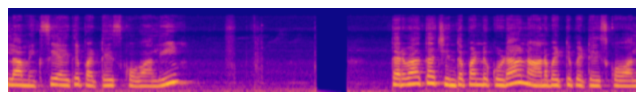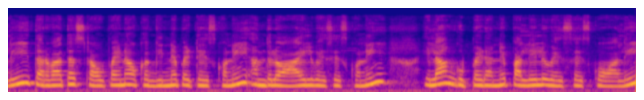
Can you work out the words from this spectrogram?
ఇలా మిక్సీ అయితే పట్టేసుకోవాలి. తర్వాత చింతపండు కూడా నానబెట్టి పెట్టేసుకోవాలి. తర్వాత స్టవ్ పైన ఒక గిన్నె పెట్టేసుకొని అందులో ఆయిల్ వేసేసుకొని ఇలా గుప్పెడన్ని పల్లీలు వేసేసుకోవాలి.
